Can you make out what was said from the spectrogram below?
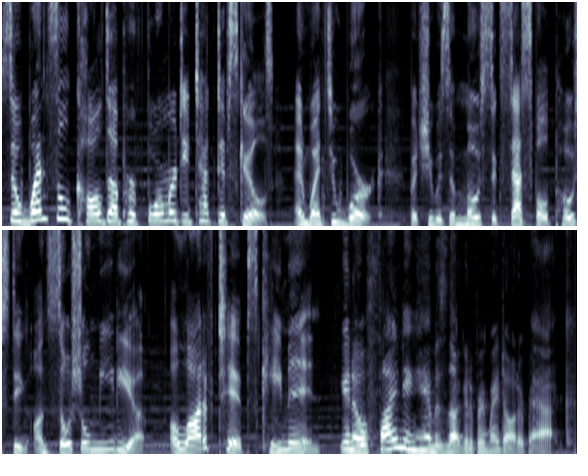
So Wenzel called up her former detective skills and went to work, but she was the most successful posting on social media. A lot of tips came in. You know, finding him is not going to bring my daughter back.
